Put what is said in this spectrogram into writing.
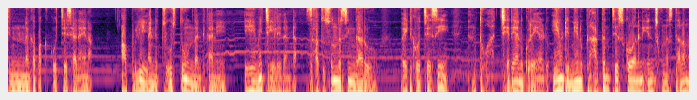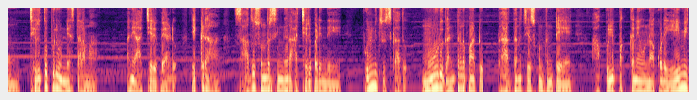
చిన్నగా పక్కకు వచ్చేశాడు ఆయన. ఆ పులి ఆయన చూస్తూ ఉందంట కానీ ఏమీ చేయలేదంట. సాధు సుందర్ సింగ్ గారు బయటకు వచ్చేసి ఎంతో ఆశ్చర్యానికి గురయ్యాడు. ఏమిటి నేను ప్రార్థన చేసుకోవాలని ఎంచుకున్న స్థలము చిరుతుపులు ఉండే స్థలమా? అని ఆశ్చర్యపోయాడు. ఇక్కడ సాధు సుందర్ సింగ్ గారు ఆశ్చర్యపడింది. పులిని చూసి కాదు మూడు గంటల పాటు ప్రార్థన చేసుకుంటుంటే ఆ పులి పక్కనే ఉన్నా కూడా ఏమీ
